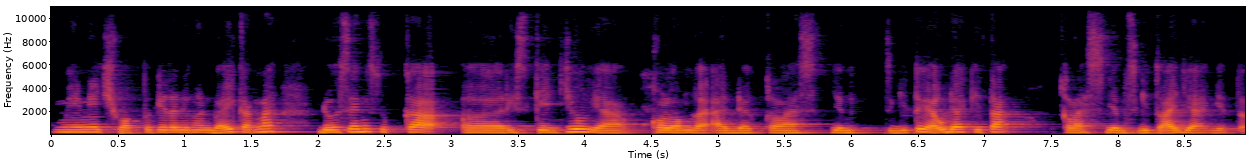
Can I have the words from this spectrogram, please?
manage waktu kita dengan baik karena dosen suka uh, reschedule ya kalau nggak ada kelas jam segitu ya udah kita kelas jam segitu aja gitu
